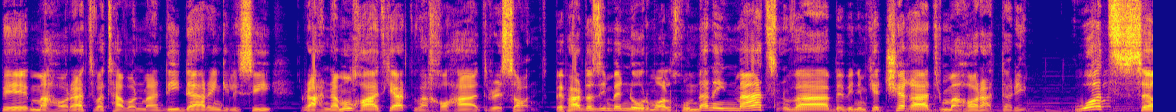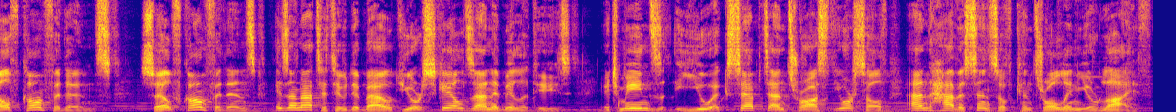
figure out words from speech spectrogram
به مهارت و توانمندی در انگلیسی رهنمون خواهد کرد و خواهد رساند بپردازیم به نرمال خوندن این متن و ببینیم که چقدر مهارت داریم What's self-confidence? Self-confidence is an attitude about your skills and abilities. It means you accept and trust yourself and have a sense of control in your life.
